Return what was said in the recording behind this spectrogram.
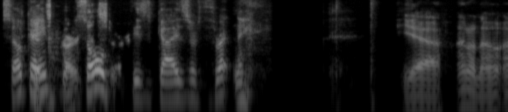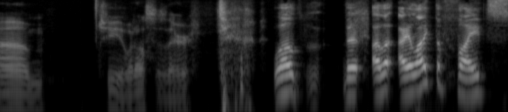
It's okay. start, sold. These guys are threatening. Yeah, I don't know. Um, gee, what else is there? well, the I, li- I like the fights.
